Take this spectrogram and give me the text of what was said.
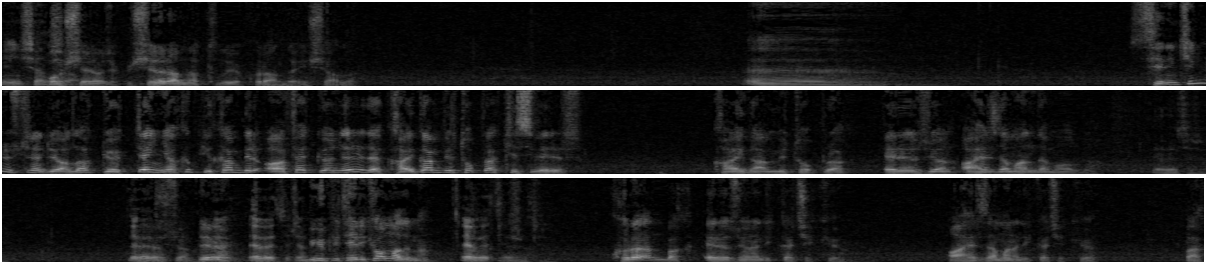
İnşallah. Boş yer olacak. Bir şeyler anlatılıyor Kur'an'da inşallah. Ee, seninkinin üstüne diyor Allah gökten yakıp yıkan bir afet gönderir de kaygan bir toprak kesiverir. Kaygan bir toprak. Erozyon ahir zamanda mı oldu? Evet hocam. Evet. Erozyon değil mi? Evet, evet hocam. Büyük bir tehlike olmadı mı? Evet. Evet hocam. Kur'an bak erozyona dikkat çekiyor. Ahir zamana dikkat çekiyor. Bak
